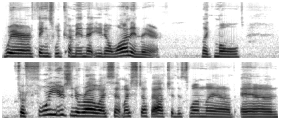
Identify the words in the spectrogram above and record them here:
where things would come in that you don't want in there, like mold. For four years in a row, I sent my stuff out to this one lab, and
